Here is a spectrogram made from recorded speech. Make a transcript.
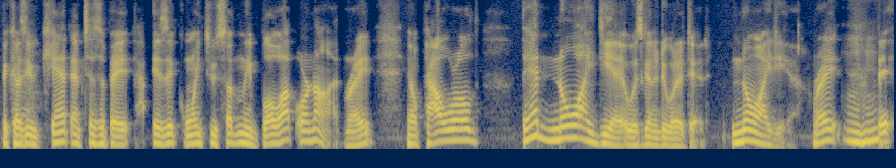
because you can't anticipate is it going to suddenly blow up or not, right? You know, Pal World, they had no idea it was going to do what it did. No idea, right? Mm-hmm. They,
